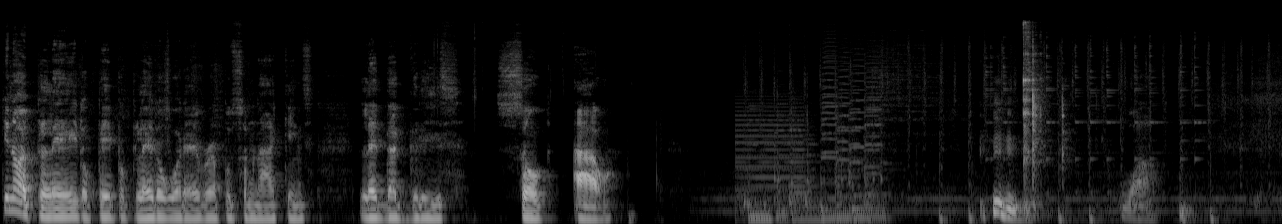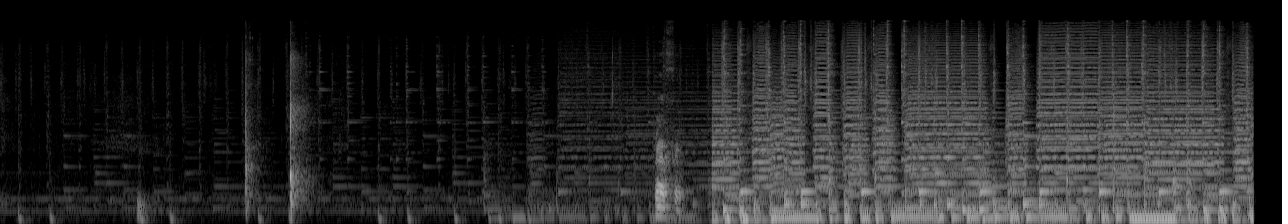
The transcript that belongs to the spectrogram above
you know, a plate or paper plate or whatever. I put some napkins, let that grease soak out. Hmm. wow. Hmm. Perfect.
